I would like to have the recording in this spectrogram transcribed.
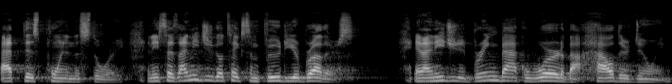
at this point in the story. And he says, I need you to go take some food to your brothers. And I need you to bring back word about how they're doing.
